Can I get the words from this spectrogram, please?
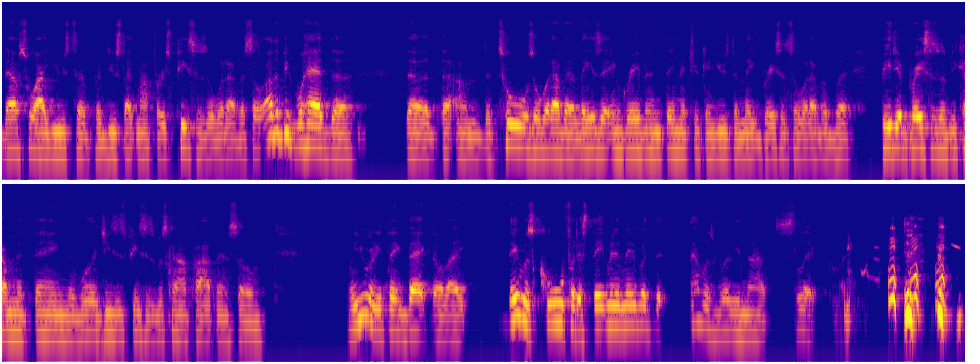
That's who I used to produce like my first pieces or whatever. So other people had the the the um the tools or whatever, laser engraving thing that you can use to make bracelets or whatever. But beaded bracelets was becoming a thing. The wood Jesus pieces was kind of popping. So when you really think back though, like they was cool for the statement it made, but th- that was really not slick. Like you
